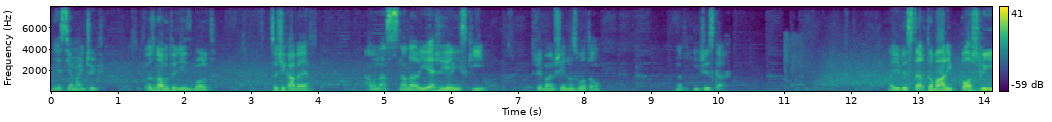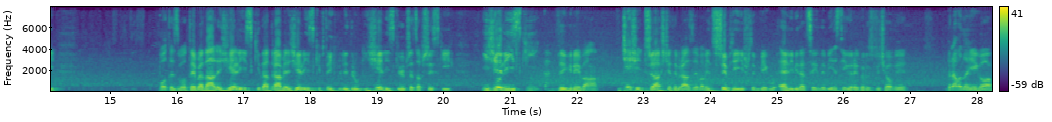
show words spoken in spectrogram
Jest Jamajczyk. No znowu to nie jest Bolt. Co ciekawe, a u nas nadal Jerzy Jeliński, który ma już jedno złoto na tych igrzyskach. No i wystartowali, poszli po te złote medale. Zieliński nadrabia, Zieliński w tej chwili drugi, Zieliński wyprzedza wszystkich. I Zieliński wygrywa 10-13 tym razem, a więc szybciej niż w tym biegu eliminacyjnym. Jest jego rekord życiowy. Brawo dla niego.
